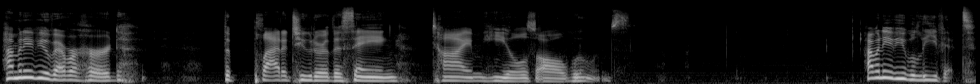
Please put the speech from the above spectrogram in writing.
How many of you have ever heard the platitude or the saying, time heals all wounds? How many of you believe it?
